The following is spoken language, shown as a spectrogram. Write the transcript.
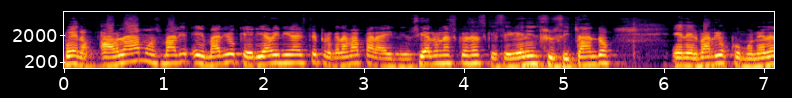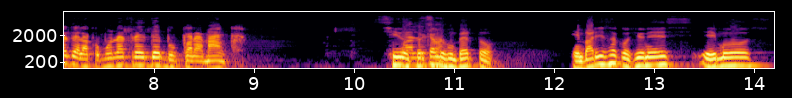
Bueno, hablábamos, Mario, eh, Mario quería venir a este programa para denunciar unas cosas que se vienen suscitando en el barrio comunero de la Comuna 3 de Bucaramanga. Sí, doctor ¿Cuáles Carlos? Humberto, en varias ocasiones hemos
